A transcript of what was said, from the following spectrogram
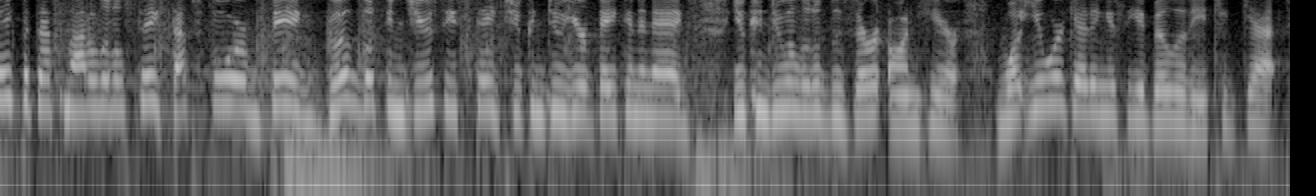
steak, but that's not a little steak. That's four big, good looking, juicy steaks. You can do your bacon and eggs. You can do a little dessert on here. What you are getting is the ability to get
